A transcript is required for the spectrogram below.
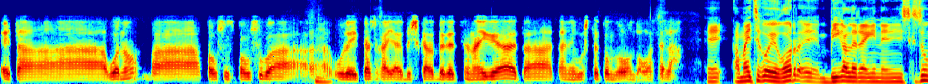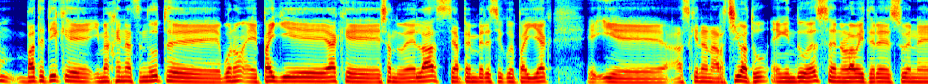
eta bueno, ba pausuz pausu ba hmm. gure ikasgaiak bizkat beretzen aigea eta eta ni guste ondo ondo gazela. Eh, amaitzeko igor, e, bi galdera egin dizkizun, batetik e, imaginatzen dut, e, bueno, epaileak e, esan duela, zeapen bereziko epaileak e, e, azkenan artxibatu egin du, ez? Nolabait ere zuen e,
